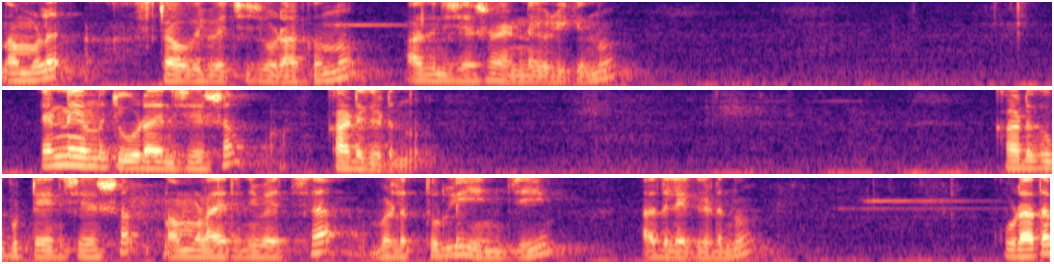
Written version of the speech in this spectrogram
നമ്മൾ സ്റ്റൗവിൽ വെച്ച് ചൂടാക്കുന്നു. അതിനുശേഷം എണ്ണ ഒഴിക്കുന്നു. എണ്ണയൊന്ന് ചൂടായതിനു ശേഷം കടുകിടുന്നു കടുക് പൊട്ടിയതിന് ശേഷം നമ്മൾ അരിഞ്ഞു വെച്ച വെളുത്തുള്ളി ഇഞ്ചിയും അതിലേക്ക് ഇടുന്നു. കൂടാതെ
